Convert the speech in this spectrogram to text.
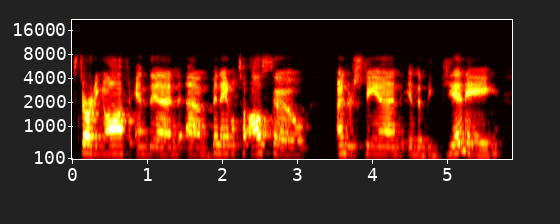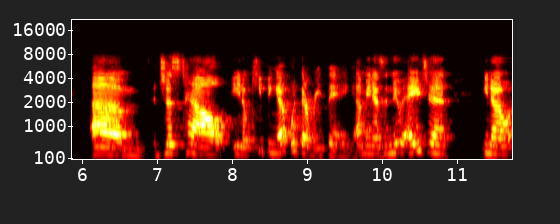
starting off, and then um, been able to also understand in the beginning um, just how you know keeping up with everything. I mean, as a new agent, you know,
